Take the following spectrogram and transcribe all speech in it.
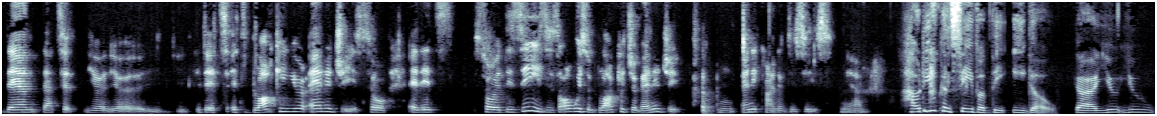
then that's it. You you it's it's blocking your energy. So and it's so a disease is always a blockage of energy. Mm, any kind of disease. Yeah. How do you conceive of the ego? Uh, you you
